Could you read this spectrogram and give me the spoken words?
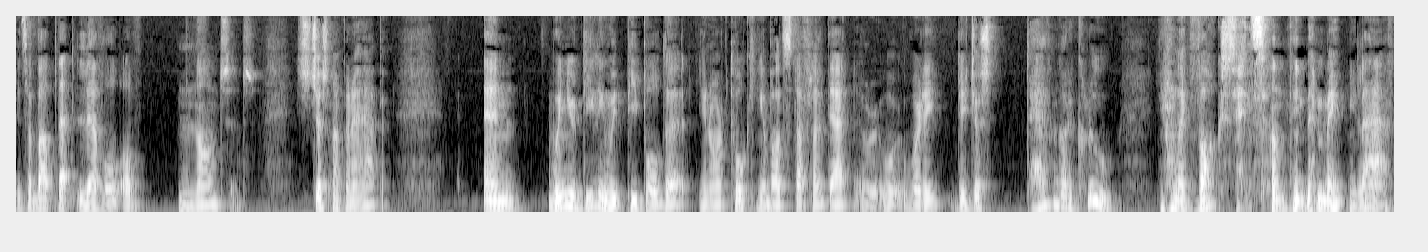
It's about that level of nonsense. It's just not going to happen. And when you're dealing with people that you know are talking about stuff like that, or, or where they they just they haven't got a clue you know, like Vox said something that made me laugh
